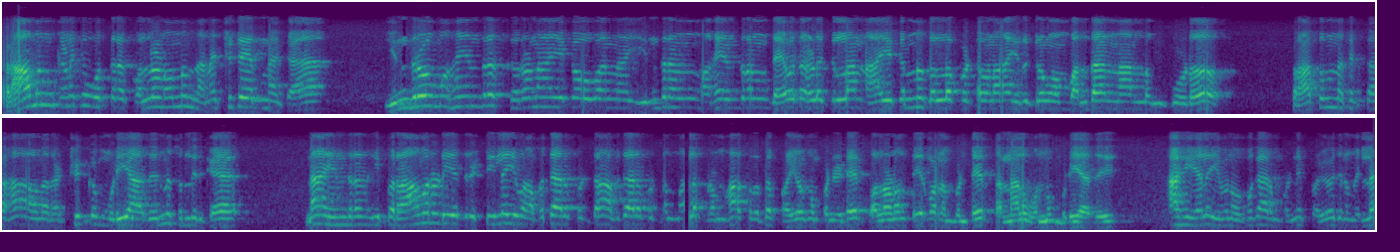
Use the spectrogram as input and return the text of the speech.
ராமன் கணக்கு ஒருத்தரை கொல்லணும்னு நினைச்சுட்டே இருந்தாக்கா இந்திரோ மகேந்திர சுரநாயகோவான் இந்திரன் மகேந்திரன் தேவதைகளுக்கெல்லாம் நாயக்கன்னு சொல்லப்பட்டவனா இருக்கிறவன் வந்தான்னாலும் கூட பிராத்தும் நசக்தாக அவனை ரட்சிக்க முடியாதுன்னு சொல்லியிருக்க. நான் இந்திரன் இப்ப ராமனுடைய திருஷ்டியில இவன் அபச்சாரப்பட்டான் அபச்சாரப்பட்டதுனால பிரம்மாஸ்திரத்தை பிரயோகம் பண்ணிட்டே கொல்லணும் தீர்மானம் பண்ணிட்டே தன்னால ஒண்ணும் முடியாது. ஆகையால இவனை உபகாரம் பண்ணி பிரயோஜனம் இல்ல.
